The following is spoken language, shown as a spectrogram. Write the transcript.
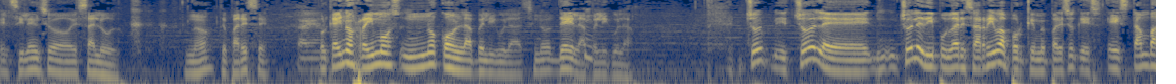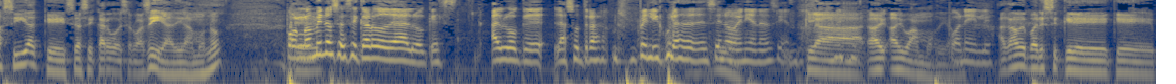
el silencio es salud, ¿no? ¿Te parece? Está bien. Porque ahí nos reímos no con la película, sino de la película. Yo, yo, le, yo le di pulgares arriba porque me pareció que es, es tan vacía que se hace cargo de ser vacía, digamos, ¿no? Por Eh, lo menos se hace cargo de algo, que es algo que las otras películas de DC no, No. venían haciendo. Claro, ahí, ahí vamos, digamos. Ponele. Acá me parece que, que,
